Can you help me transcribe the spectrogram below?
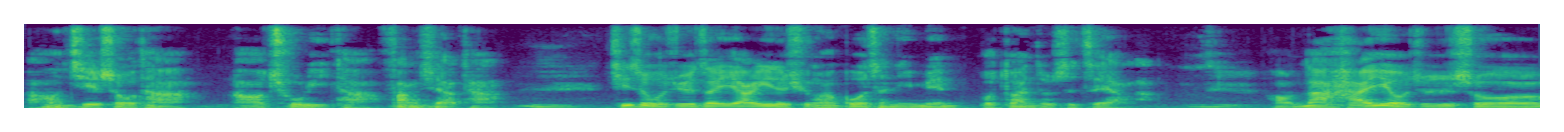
然后接受它，然后处理它，放下它。嗯其实我觉得在压力的循环过程里面，不断都是这样啦。嗯好，那还有就是说，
